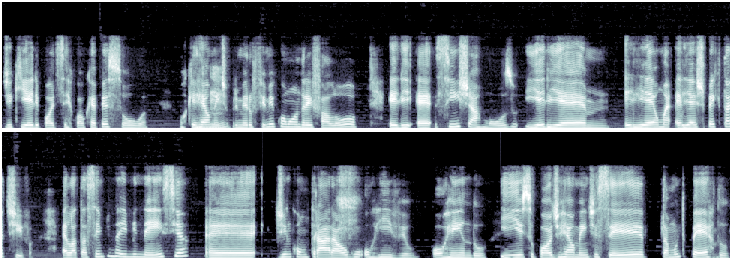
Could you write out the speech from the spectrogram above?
de que ele pode ser qualquer pessoa. Porque realmente uhum. o primeiro filme, como o Andrei falou, ele é sim charmoso e ele é ele é uma ele é expectativa. Ela está sempre na iminência é, de encontrar algo horrível, horrendo. E isso pode realmente ser tá muito perto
